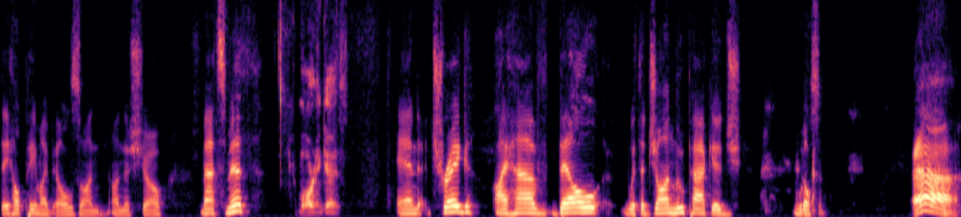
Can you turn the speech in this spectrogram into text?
they help pay my bills on on this show. Matt Smith. Good morning, guys. And Treg, I have Bell with a John Lou package, Wilson. ah,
